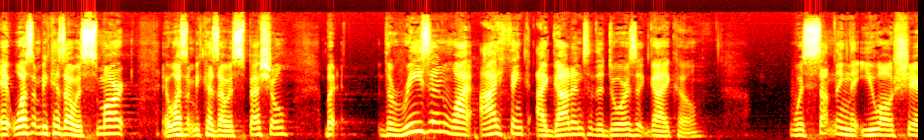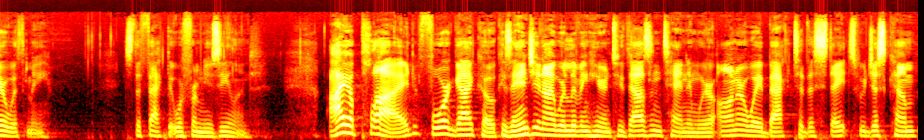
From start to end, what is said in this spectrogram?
it wasn't because I was smart, it wasn't because I was special, but the reason why I think I got into the doors at Geico was something that you all share with me. It's the fact that we're from New Zealand. I applied for Geico because Angie and I were living here in 2010 and we were on our way back to the States. We just come,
